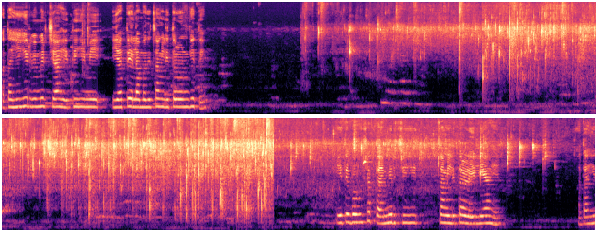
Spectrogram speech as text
आता ही हिरवी मिरची आहे तीही मी या तेलामध्ये चांगली तळून घेते. इथे बघू शकता मिरची ही चांगली तळलेली आहे. आता ही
